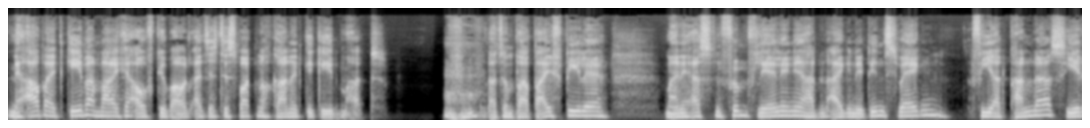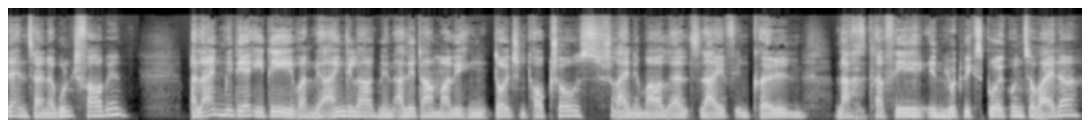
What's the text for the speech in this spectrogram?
eine Arbeitgebermarke aufgebaut, als es das Wort noch gar nicht gegeben hat. Mhm. Also ein paar Beispiele. Meine ersten fünf Lehrlinge hatten eigene Dienstwägen, Fiat Pandas, jeder in seiner Wunschfarbe. Allein mit der Idee waren wir eingeladen in alle damaligen deutschen Talkshows, Schreine Margals live in Köln, Nachtcafé in Ludwigsburg und so weiter.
